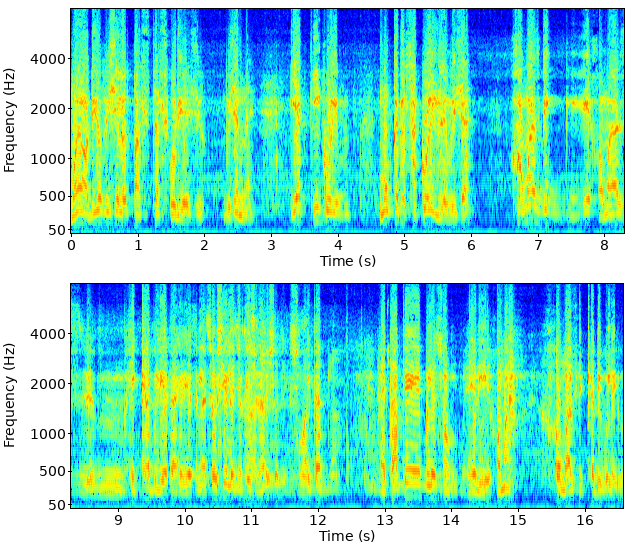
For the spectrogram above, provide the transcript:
মই অডিঅ' অফিচিয়েলত পাঁচটা কৰি আহিছো। বুজিছা নাই? ইয়াত কি কৰিম? মোক এটা চাকৰি দিলে বুজিছা? সমাজ বিজ্ঞ সমাজ শিক্ষা বুলি এটা হেৰি আছিলে ছচিয়েল এডুকেশ্যনেল সমাজ তাতে বোলে হেৰি সমাজ সমাজ শিক্ষা দিব লাগিব।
